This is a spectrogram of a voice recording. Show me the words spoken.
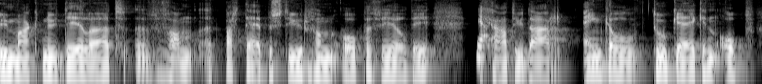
U maakt nu deel uit eh, van het partijbestuur van Open VLD. Gaat u daar enkel toekijken op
